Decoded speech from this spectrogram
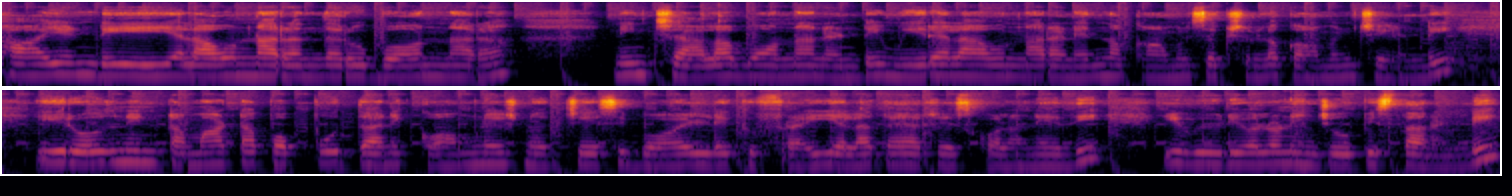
హాయ్ అండి ఎలా ఉన్నారు అందరూ? బాగున్నారా? నేను చాలా బాగున్నానండి. మీరు ఎలా ఉన్నారనేది నా కామెంట్ సెక్షన్లో కామెంట్ చేయండి. ఈరోజు నేను టమాటా పప్పు దానికి కాంబినేషన్ వచ్చేసి బాయిల్డ్ ఎగ్ ఫ్రై ఎలా తయారు చేసుకోవాలనేది ఈ వీడియోలో నేను చూపిస్తానండి.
